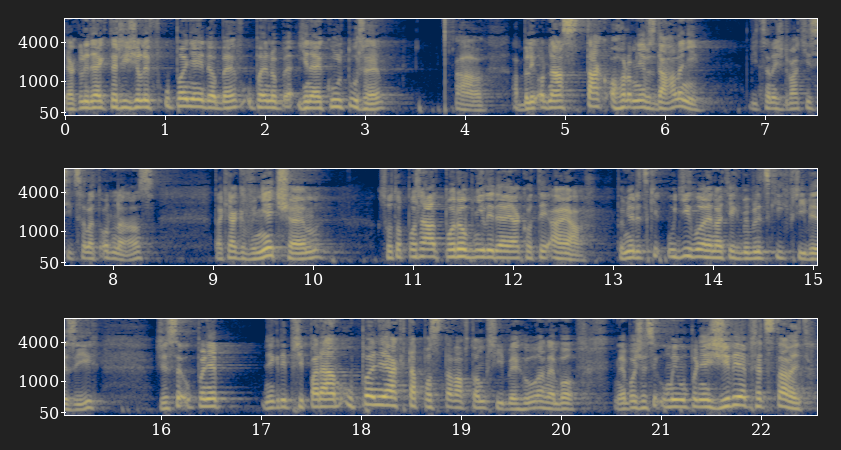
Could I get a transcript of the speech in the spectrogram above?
jak lidé, kteří žili v úplně době, v úplně době, jiné kultuře a, a byli od nás tak ohromně vzdáleni, více než 2000 let od nás, tak jak v něčem jsou to pořád podobní lidé jako ty a já. To mě vždycky udivuje na těch biblických příbězích, že se úplně někdy připadám úplně jak ta postava v tom příběhu, anebo, nebo že si umím úplně živě představit,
